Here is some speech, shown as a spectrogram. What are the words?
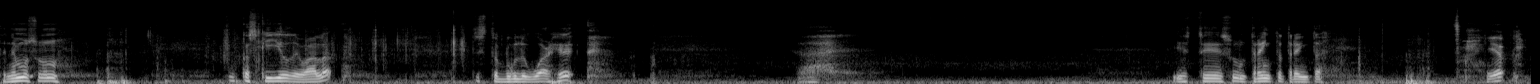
Tenemos un, un casquillo de bala. Just a bullet warhead. Ah. Y este es un 30-30. Yep.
